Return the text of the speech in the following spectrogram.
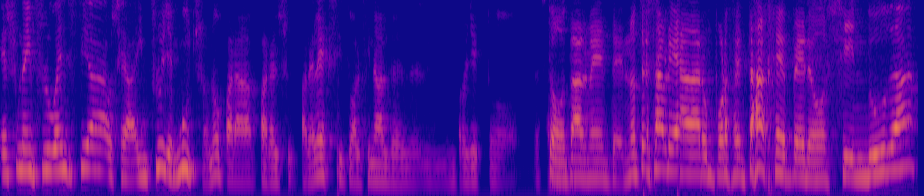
es una influencia, o sea, influye mucho ¿no? para, para, el, para el éxito al final del, proyecto. Totalmente. No te sabría dar un porcentaje, pero sin duda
